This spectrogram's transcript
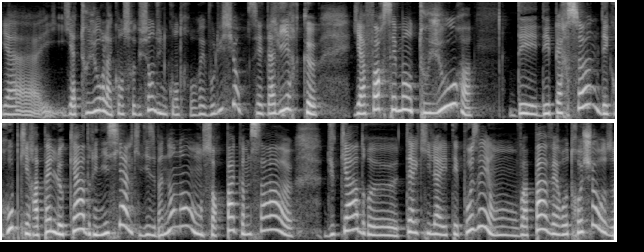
il y, a, toujours la construction d'une contre-révolution. C'est-à-dire qu'il y a forcément toujours des, personnes, des groupes qui rappellent le cadre initial, qui disent ben non, non, on ne sort pas comme ça euh, du cadre euh, tel qu'il a été posé, on ne va pas vers autre chose.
